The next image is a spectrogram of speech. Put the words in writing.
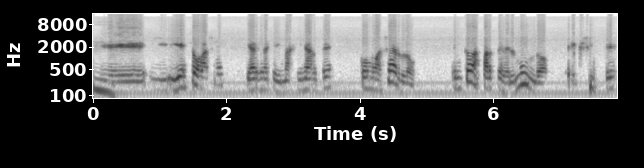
Eh, y, y, esto hace que haya que imaginarse cómo hacerlo en todas partes del mundo existe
